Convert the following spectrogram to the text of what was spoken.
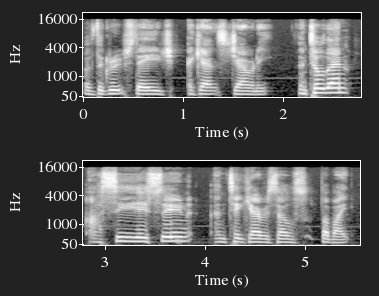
of the group stage against Germany. Until then, I'll see you soon and take care of yourselves. Bye bye.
